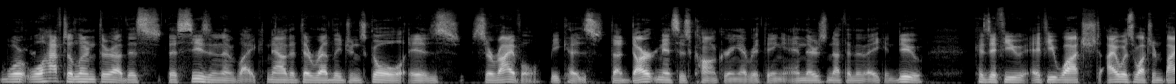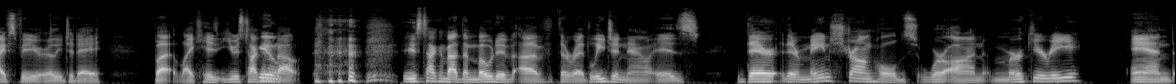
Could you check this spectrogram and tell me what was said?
we'll, we'll have to learn throughout this this season of like now that the Red Legion's goal is survival because the darkness is conquering everything and there's nothing that they can do. Because if you if you watched, I was watching Byf's video early today, but like his he was talking Ew. about he was talking about the motive of the Red Legion now is their their main strongholds were on Mercury and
